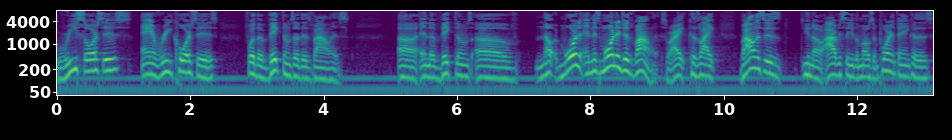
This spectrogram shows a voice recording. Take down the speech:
resources and recourses for the victims of this violence uh, and the victims of no more and it's more than just violence right? Because like violence is you know obviously the most important thing because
